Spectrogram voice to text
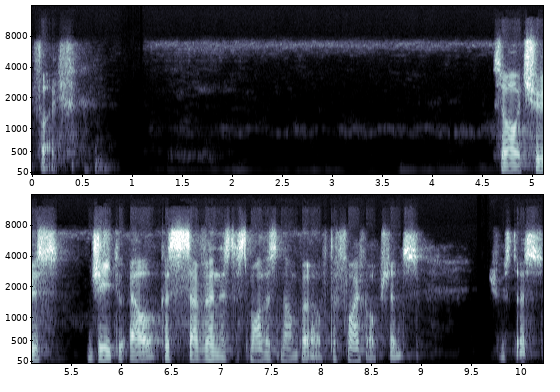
five. So I'll choose G to L because seven is the smallest number of the five options. Choose this.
